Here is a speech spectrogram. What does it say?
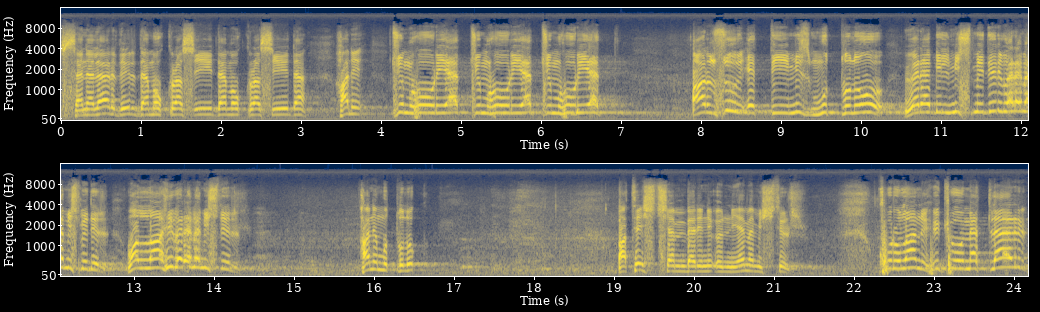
senelerdir demokrasi, demokrasi de hani cumhuriyet, cumhuriyet, cumhuriyet arzu ettiğimiz mutluluğu verebilmiş midir, verememiş midir? Vallahi verememiştir. Hani mutluluk? Ateş çemberini önleyememiştir. Kurulan hükümetler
